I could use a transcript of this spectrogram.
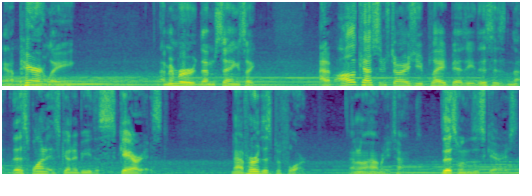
And apparently, I remember them saying it's like, out of all the custom stories you played, Busy, this is not, this one is going to be the scariest. Now I've heard this before. I don't know how many times. This one's the scariest.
